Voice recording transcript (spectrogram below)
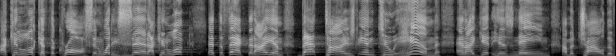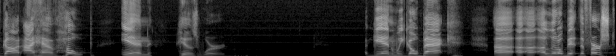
I can look at the cross and what he said. I can look at the fact that I am baptized into Him and I get His name. I'm a child of God. I have hope in His Word. Again, we go back uh, a, a, little bit. The first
